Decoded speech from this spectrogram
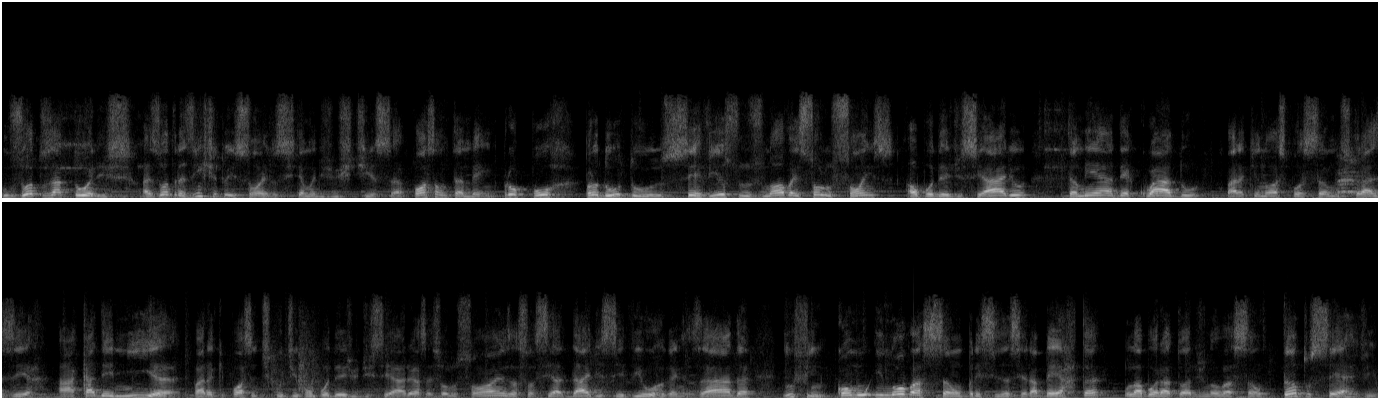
os outros atores, as outras instituições do sistema de justiça possam também propor produtos, serviços, novas soluções ao Poder Judiciário. Também é adequado para que nós possamos trazer a academia para que possa discutir com o Poder Judiciário essas soluções, a sociedade civil organizada. Enfim, como inovação precisa ser aberta, o laboratório de inovação tanto serve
